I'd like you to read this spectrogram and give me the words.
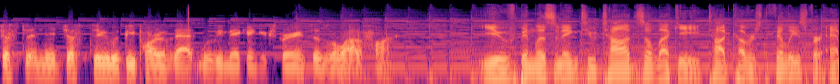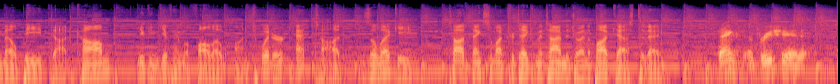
just to, just to be part of that movie making experience. It was a lot of fun. You've been listening to Todd Zolecki. Todd covers the Phillies for MLB.com. You can give him a follow on Twitter at Todd Zolecki. Todd, thanks so much for taking the time to join the podcast today. Thanks. Appreciate it.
